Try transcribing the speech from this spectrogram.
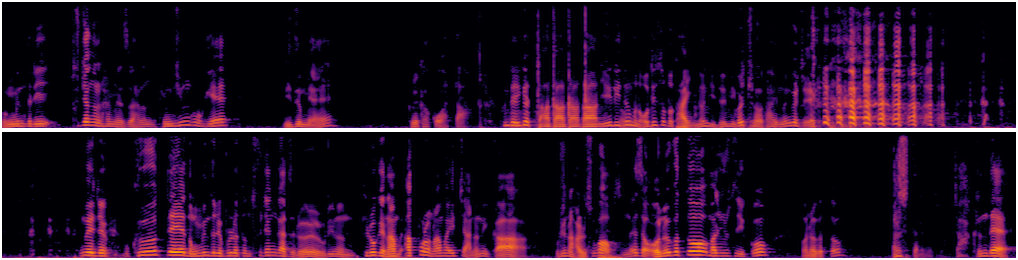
농민들이 투쟁을 하면서 하는 행진곡의 리듬에 그걸 갖고 왔다. 근데 이게 따다다단 이 리듬은 어디서도 다 있는 리듬이고. 그렇죠. 다 있는 거지. 근데 이제 그때 농민들이 불렀던 투쟁가들을 우리는 기록에 남 악보로 남아 있지 않으니까 우리는 알 수가 없습니다. 그래서 어느 것도 맞을 수 있고 어느 것도 다를 수 있다는 거죠. 자, 그런데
